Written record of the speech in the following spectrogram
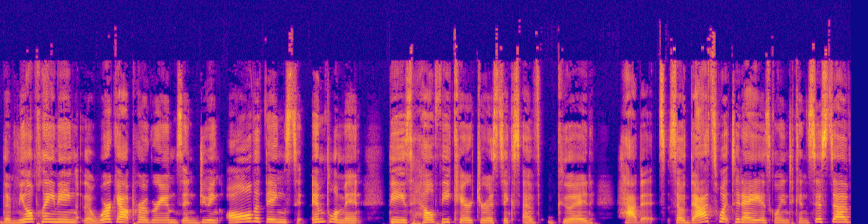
the meal planning, the workout programs, and doing all the things to implement these healthy characteristics of good habits. So that's what today is going to consist of.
